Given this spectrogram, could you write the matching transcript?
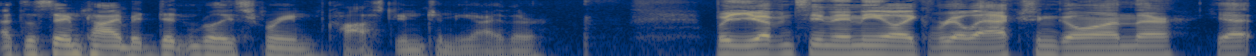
at the same time, it didn't really scream costume to me either. But you haven't seen any like real action go on there yet.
